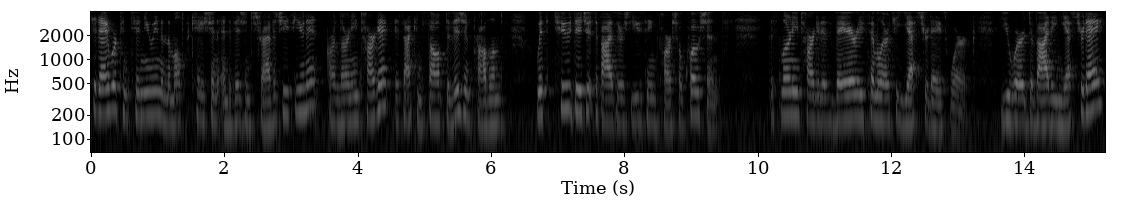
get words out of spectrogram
Today we're continuing in the multiplication and division strategies unit. Our learning target is I can solve division problems with two-digit divisors using partial quotients. This learning target is very similar to yesterday's work. You were dividing yesterday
